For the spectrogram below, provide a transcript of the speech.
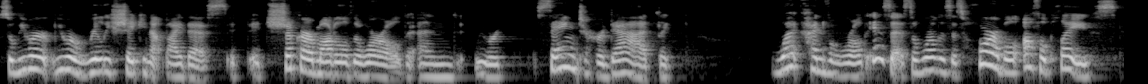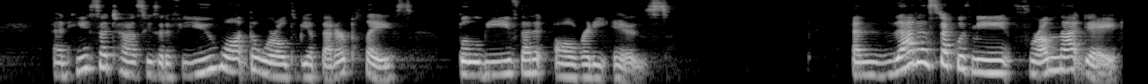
so we were we were really shaken up by this. It, it shook our model of the world, and we were saying to her dad, like, what kind of a world is this? The world is this horrible, awful place and he said to us, he said, if you want the world to be a better place, believe that it already is. And that has stuck with me from that day.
